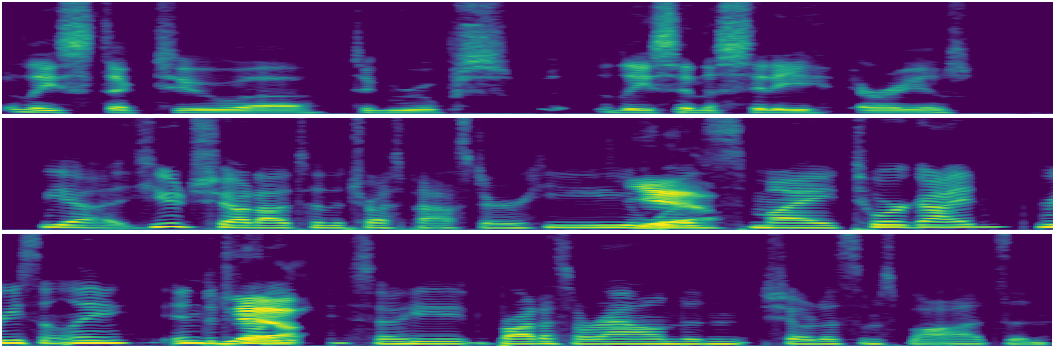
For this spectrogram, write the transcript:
at least stick to uh to groups, at least in the city areas. Yeah, huge shout out to the trespasser. He Yeah. was my tour guide recently in Detroit. Yeah. So he brought us around and showed us some spots and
